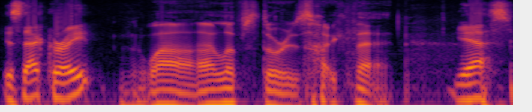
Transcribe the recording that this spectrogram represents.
Is that great? Wow. I love stories like that. Yes.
